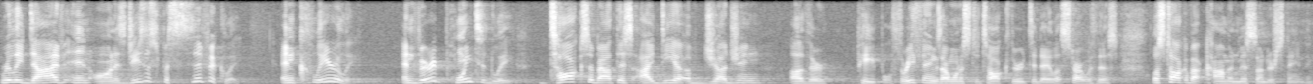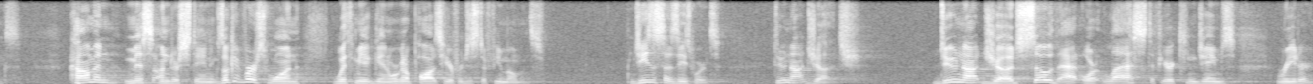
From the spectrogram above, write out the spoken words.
really dive in on is Jesus specifically and clearly and very pointedly talks about this idea of judging other people. Three things I want us to talk through today. Let's start with this. Let's talk about common misunderstandings. Common misunderstandings. Look at verse 1 with me again. We're going to pause here for just a few moments. Jesus says these words Do not judge. Do not judge so that, or lest, if you're a King James reader,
